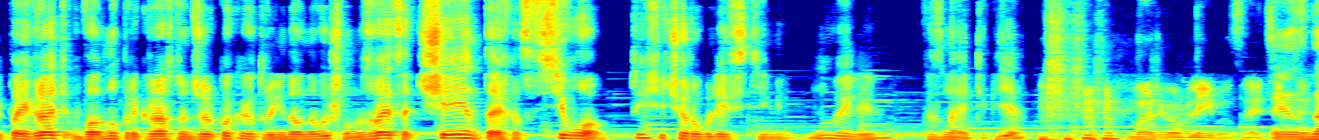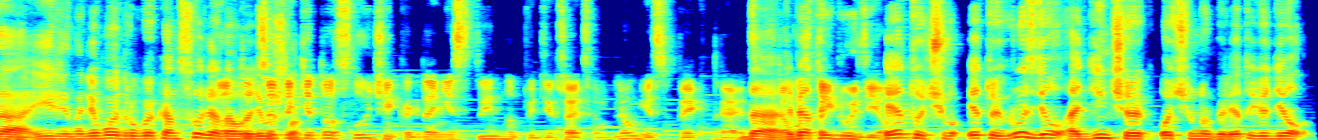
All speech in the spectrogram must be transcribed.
и поиграть в одну прекрасную JRPG, которая недавно вышла. Называется Chain Texas. Всего 1000 рублей в Стиме. Ну или вы знаете где. 0 рублей, вы знаете. Где. Да, или на любой другой консоли Но она вроде вышла. все-таки тот случай, когда не стыдно поддержать рублем, если проект нравится. Да, Потому ребята, игру делал. Эту, эту игру сделал один человек, очень много лет ее делал.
